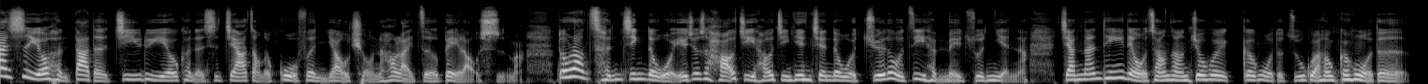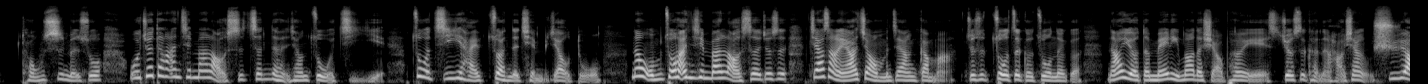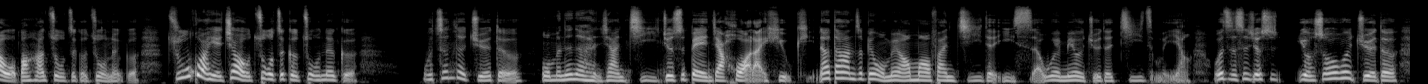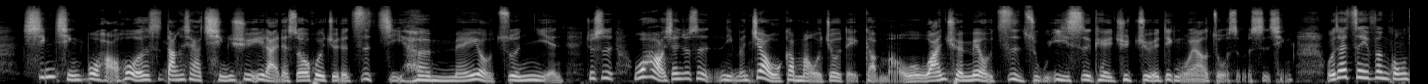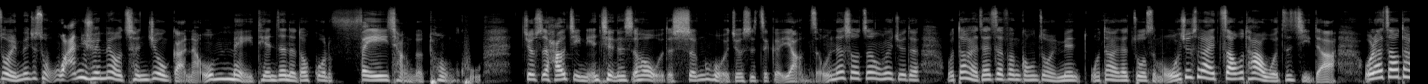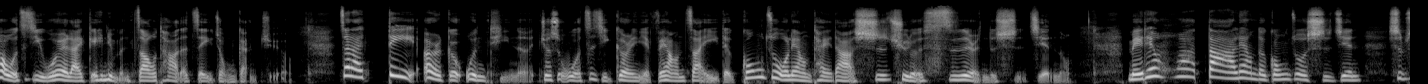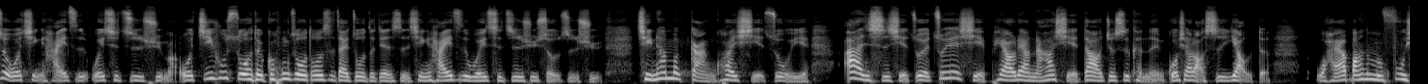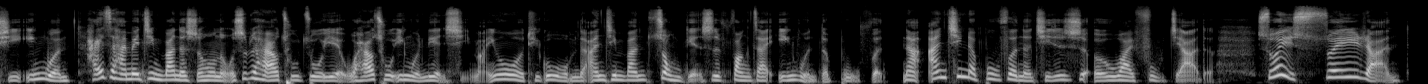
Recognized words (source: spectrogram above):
但是有很大的几率，也有可能是家长的过分要求，然后来责备老师嘛，都让曾经的我，也就是好几好几年前的我，觉得我自己很没尊严呐。讲难听一点，我常常就会跟我的主管 跟我的。同事们说：“我觉得当安亲班老师真的很像做鸡耶，做鸡还赚的钱比较多。那我们做安亲班老师，就是家长也要叫我们这样干嘛？就是做这个做那个。然后有的没礼貌的小朋友，也就是可能好像需要我帮他做这个做那个。主管也叫我做这个做那个。我真的觉得。”我们真的很像鸡，就是被人家画来 Huki。那当然，这边我没有要冒犯鸡的意思啊，我也没有觉得鸡怎么样。我只是就是有时候会觉得心情不好，或者是当下情绪一来的时候，会觉得自己很没有尊严。就是我好像就是你们叫我干嘛我就得干嘛，我完全没有自主意识可以去决定我要做什么事情。我在这一份工作里面就是完全没有成就感啊！我每天真的都过得非常的痛苦。就是好几年前的时候，我的生活就是这个样子。我那时候真的会觉得，我到底在这份工作里面，我到底在做什么？我就是来糟蹋我自己的，我来糟蹋我自己，我也来给你们糟蹋的这一种感觉。再来第二个问题呢，就是我自己个人也非常在意的，工作量太大，失去了私人的时间哦。每天花大量的工作时间，是不是我请孩子维持秩序嘛？我几乎所有的工作都是在做这件事，请孩子维持秩序、守秩序，请他们赶快写作业，按时写作业，作业写漂亮，然后写到就是可能国小老师要的。我还要帮他们复习英文。孩子还没进班的时候呢，我是不是还要出作业？我还要出英文练习嘛？因为我有提过，我们的安亲班重点是放在英文的部分。那安亲的部分呢，其实是额外附加的。所以虽然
